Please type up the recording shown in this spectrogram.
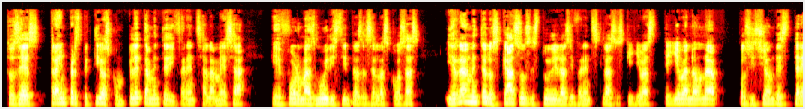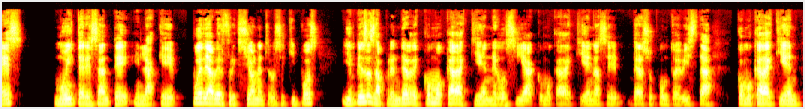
Entonces, traen perspectivas completamente diferentes a la mesa, eh, formas muy distintas de hacer las cosas y realmente los casos de estudio y las diferentes clases que llevas te llevan a una posición de estrés muy interesante en la que puede haber fricción entre los equipos y empiezas a aprender de cómo cada quien negocia, cómo cada quien hace ver su punto de vista, cómo cada quien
